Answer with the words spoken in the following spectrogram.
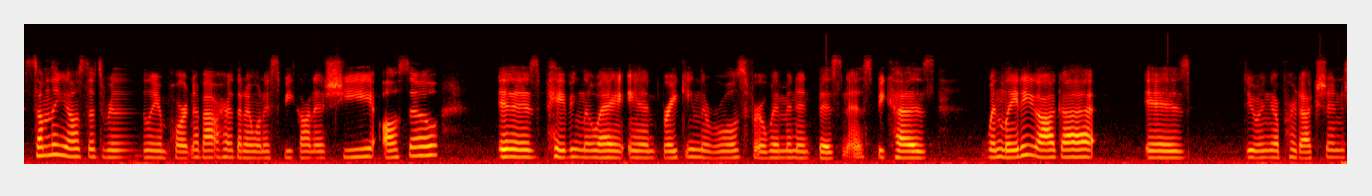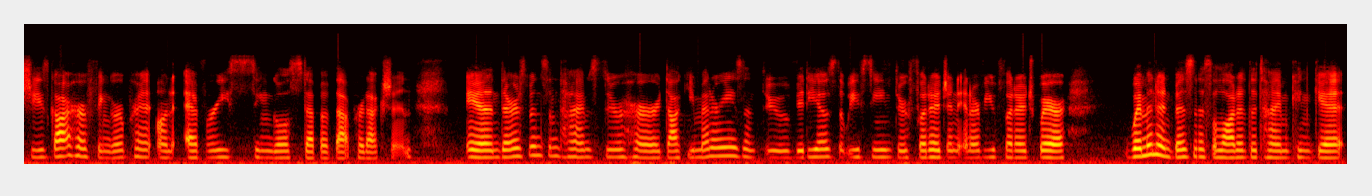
something else that's really, important about her that I want to speak on is she also is paving the way and breaking the rules for women in business because when Lady Gaga is doing a production, she's got her fingerprint on every single step of that production. And there's been some times through her documentaries and through videos that we've seen through footage and interview footage where women in business a lot of the time can get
